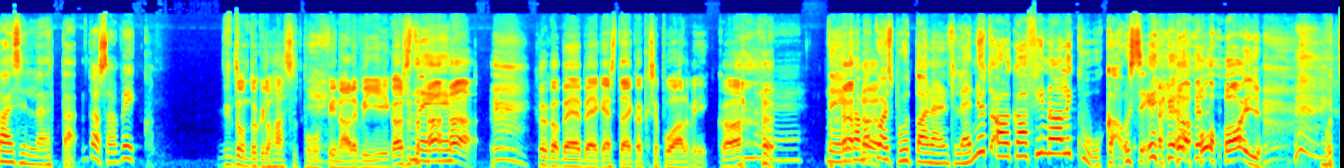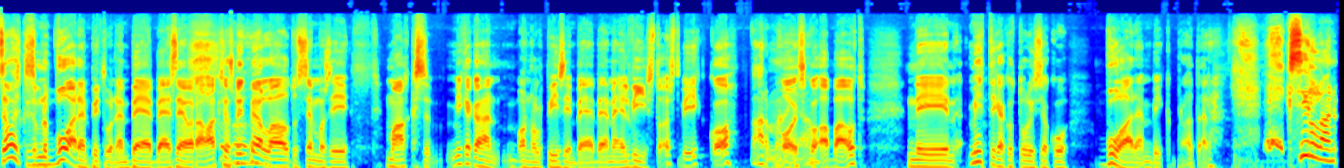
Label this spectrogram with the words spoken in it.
Tai silleen, että Tasa viikko. Tuntuu kyllä hassut puhua finaaliviikosta. Niin. Koko BB kestää kaksi ja puoli viikkoa. Niin, sama kuin olisi puhuttu aina silleen, nyt alkaa finaalikuukausi. Oi! Mutta se olisiko semmoinen vuoden pituinen BB seuraavaksi, jos nyt me ollaan oltu semmosia max, mikäköhän on ollut pisin BB meillä 15 viikkoa, Varmaan, oisko joo. about, niin miettikää kun tulisi joku vuoden Big Brother. Eikö silloin,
